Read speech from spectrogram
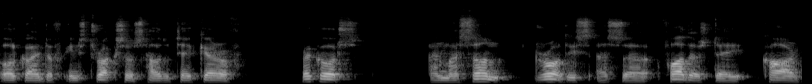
all kind of instructions how to take care of records. And my son drew this as a Father's Day card.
